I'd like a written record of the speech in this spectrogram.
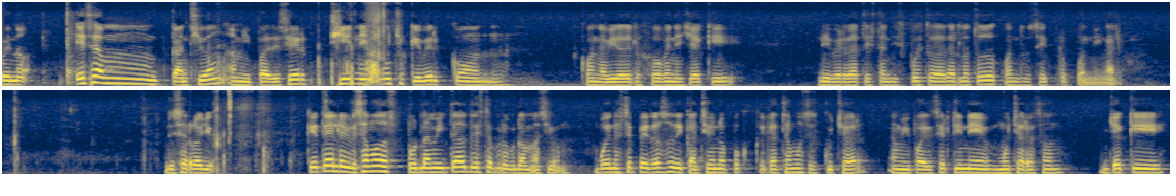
Bueno, esa mm, canción, a mi parecer, tiene mucho que ver con, con la vida de los jóvenes, ya que de verdad están dispuestos a darlo todo cuando se proponen algo. Desarrollo. ¿Qué tal? Regresamos por la mitad de esta programación. Bueno, este pedazo de canción, lo poco que alcanzamos a escuchar, a mi parecer tiene mucha razón, ya que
